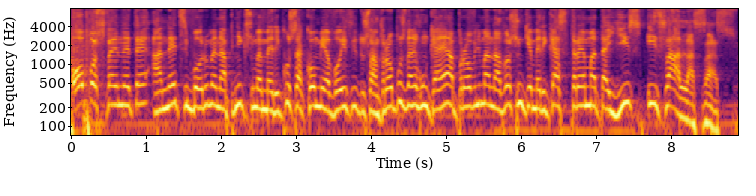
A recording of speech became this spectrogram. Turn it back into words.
Όπως φαίνεται, αν έτσι μπορούμε να πνίξουμε μερικούς ακόμη αβοήθητους ανθρώπους, δεν έχουν κανένα πρόβλημα να δώσουν και μερικά στρέμματα γης ή θάλασσας.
